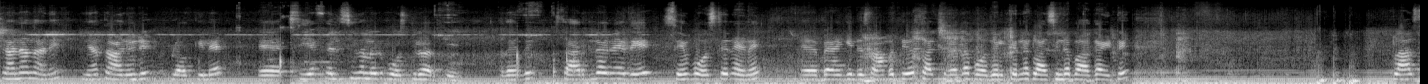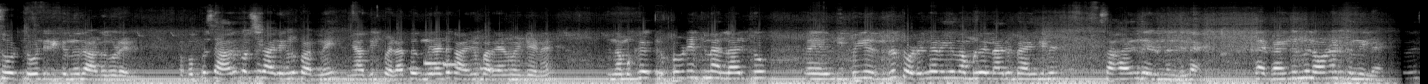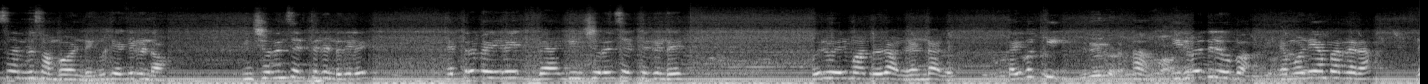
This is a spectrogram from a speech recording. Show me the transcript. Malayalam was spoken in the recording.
ഷാന എന്നാണ്. ഞാൻ താനൂര് ബ്ലോക്കിലെ സി എഫ് എൽ സി എന്നുള്ളൊരു പോസ്റ്റിൽ വർക്ക് ചെയ്യും. അതായത് സാറിന്റെ ഒരു ഇതേ സെയിം പോസ്റ്റ് തന്നെയാണ് ബാങ്കിന്റെ സാമ്പത്തിക സാക്ഷരത ബോധവൽക്കരണ ക്ലാസ്സിന്റെ ഭാഗമായിട്ട് ക്ലാസ് കൊടുത്തുകൊണ്ടിരിക്കുന്ന ഒരാൾ കൂടെയാണ്. അപ്പോൾ ഇപ്പോൾ സാറ് കുറച്ച് കാര്യങ്ങൾ പറഞ്ഞ് ഞാൻ അതിൽ പെടാത്ത ഒന്ന് രണ്ട് കാര്യം പറയാൻ വേണ്ടിയാണ്. നമുക്ക് ഇപ്പോൾ ഇവിടെ ഇരിക്കുന്ന എല്ലാവർക്കും ഇപ്പോൾ ഈ എന്ത് തുടങ്ങുകയാണെങ്കിൽ നമ്മൾ എല്ലാവരും ബാങ്കിൽ സഹായം തരുന്നുണ്ട് അല്ലേ? ബാങ്കിൽ നിന്ന് ലോൺ എടുക്കുന്നില്ലേ? ഇൻഷുറൻസ് സംഭവം ഉണ്ട് നിങ്ങൾ കേട്ടിട്ടുണ്ടോ? ഇൻഷുറൻസ് എടുത്തിട്ടുണ്ട് ഇതിൽ എത്ര പേര് ബാങ്ക് ഇൻഷുറൻസ് എടുത്തിട്ടുണ്ട്? ഒരു പേര് മാത്രം ഒരാൾ രണ്ടാൾ. കൈവക്കി. ആ ഇരുപത് രൂപ. എമൗണ്ട് ഞാൻ പറഞ്ഞുതരാം.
